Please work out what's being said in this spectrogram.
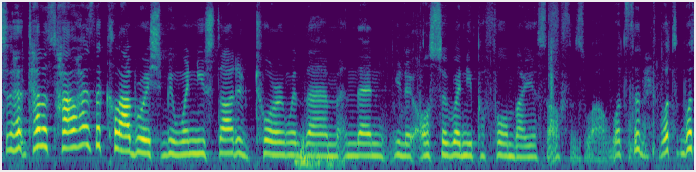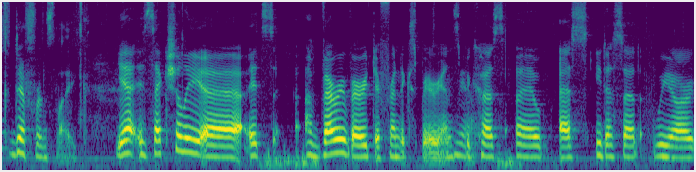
t- tell us, how has the collaboration been when you started touring with them, and then you know also when you perform by yourself as well? What's the what's what's the difference like? Yeah, it's actually uh, it's a very very different experience Yeah. because uh, as Ida said, we are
